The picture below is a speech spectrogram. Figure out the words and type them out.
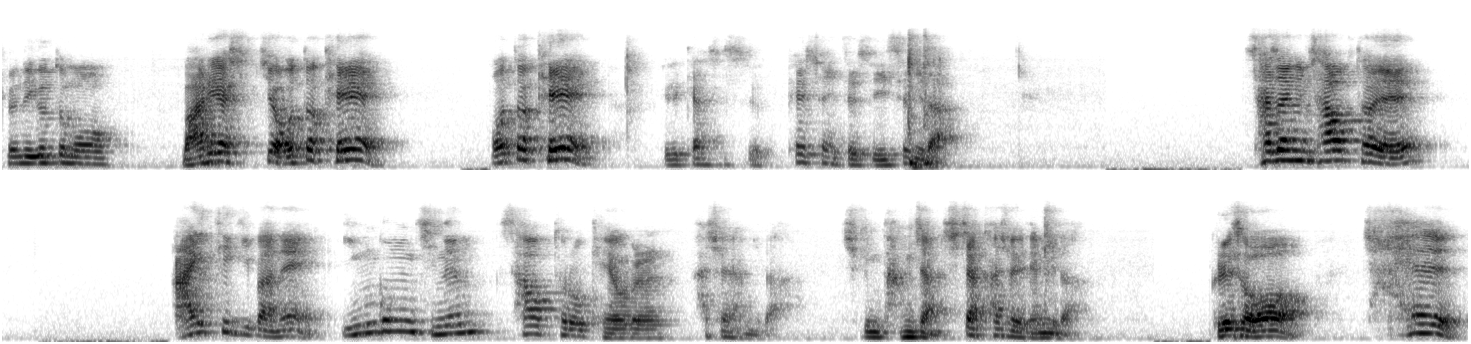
그런데 이것도 뭐 말이야 쉽지 어떻게 어떻게 이렇게 하실 수 패션이 될 수 있습니다. 사장님 사업터에 IT 기반의 인공지능 사업터로 개혁을 하셔야 합니다. 지금 당장 시작하셔야 됩니다. 그래서 잘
